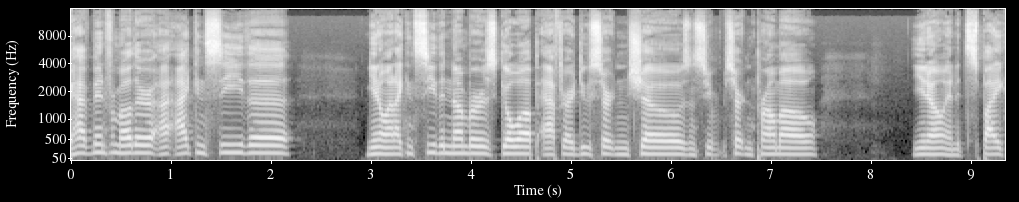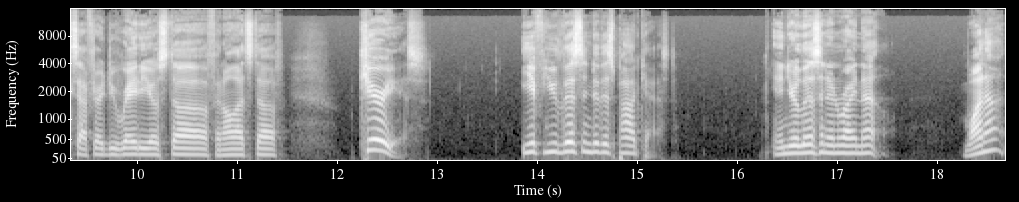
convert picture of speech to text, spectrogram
have been from other, I, I can see the, you know, and I can see the numbers go up after I do certain shows and super, certain promo, you know, and it spikes after I do radio stuff and all that stuff. Curious if you listen to this podcast and you're listening right now, why not?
